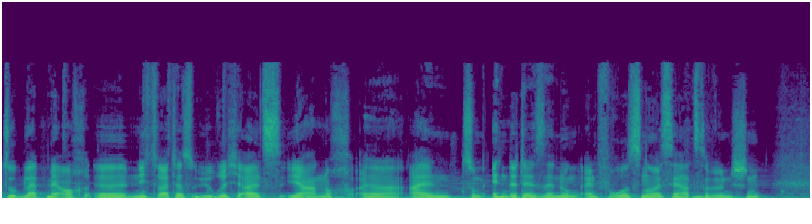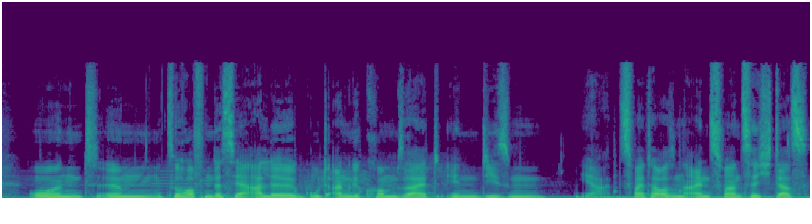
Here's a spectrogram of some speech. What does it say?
So bleibt mir auch äh, nichts weiteres übrig, als ja noch äh, allen zum Ende der Sendung ein frohes neues Jahr zu wünschen und ähm, zu hoffen, dass ihr alle gut angekommen seid in diesem Jahr 2021, das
